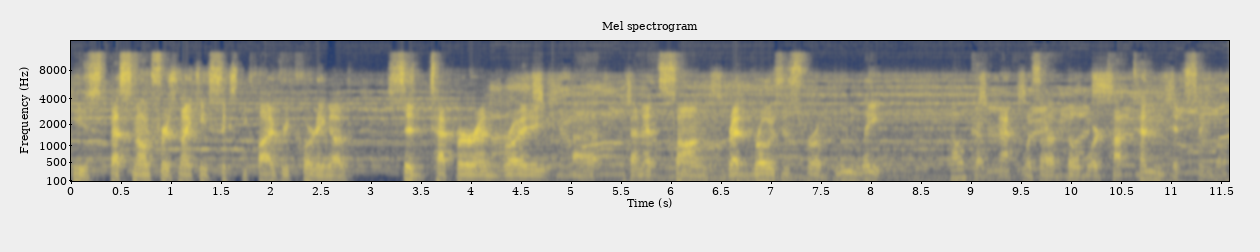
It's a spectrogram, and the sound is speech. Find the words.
He's best known for his 1965 recording of Sid Tepper and Roy uh, Bennett's song "Red Roses for a Blue Lady." Okay. That was a Billboard Top 10 hit single.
